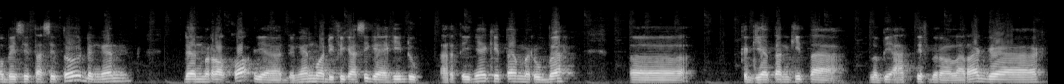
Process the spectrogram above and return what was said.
obesitas itu dengan dan merokok ya dengan modifikasi gaya hidup. Artinya kita merubah eh, kegiatan kita lebih aktif berolahraga,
